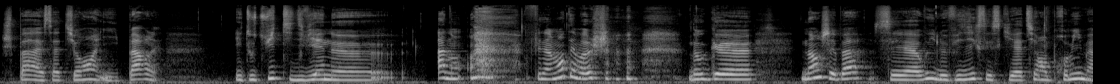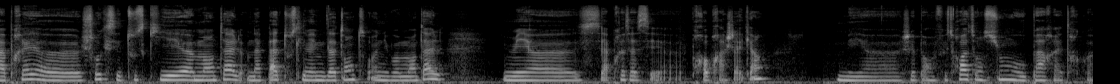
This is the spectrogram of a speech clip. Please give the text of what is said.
je sais pas, assez attirant, ils parlent et tout de suite ils deviennent euh, ah non, finalement t'es moche. Donc euh, non, je sais pas, c'est oui le physique c'est ce qui attire en premier, mais après je trouve que c'est tout ce qui est mental. On n'a pas tous les mêmes attentes au niveau mental, mais après ça c'est propre à chacun. Mais je sais pas, on fait trop attention au paraître quoi.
